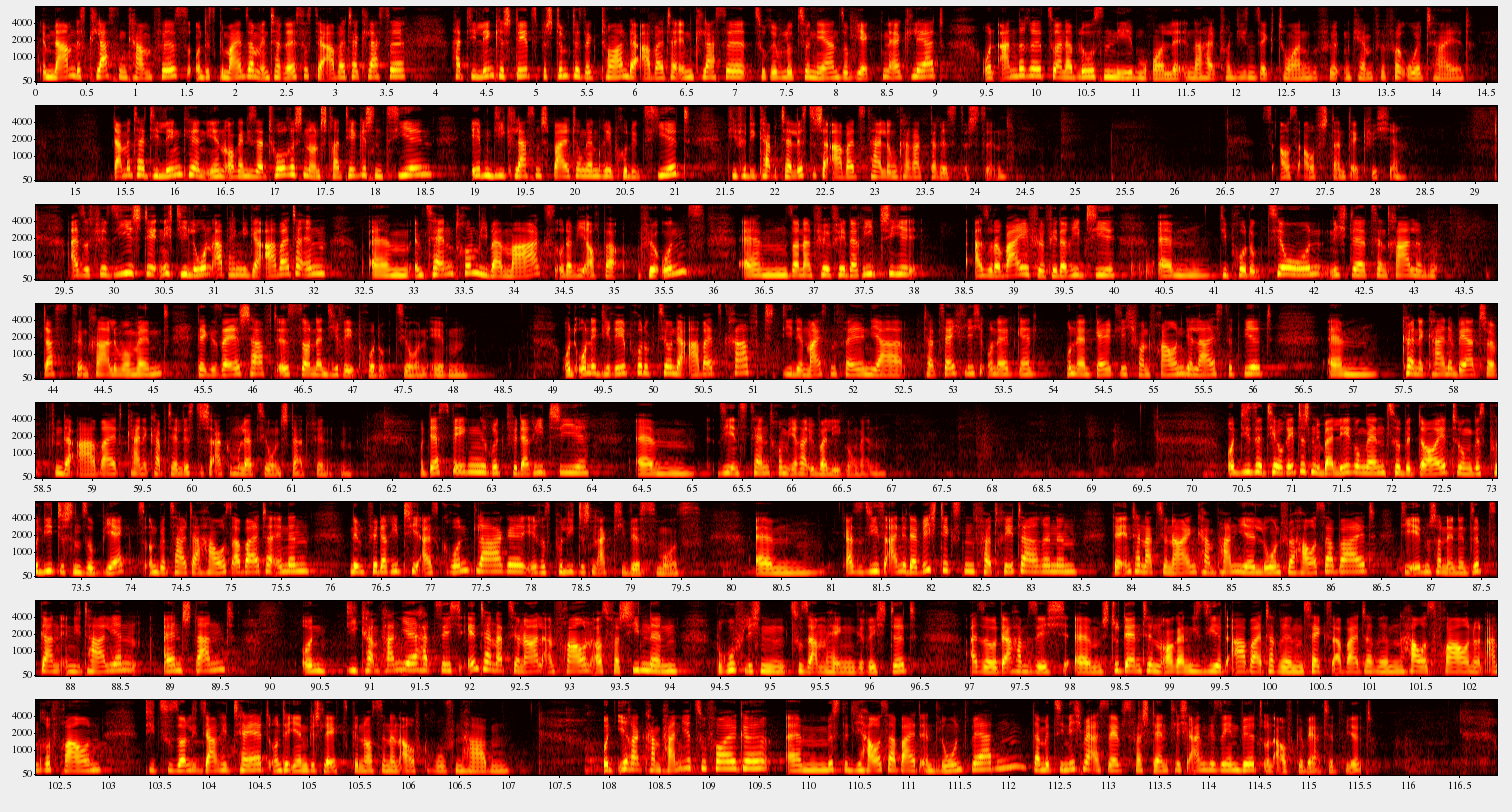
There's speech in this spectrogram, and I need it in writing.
Im Namen des Klassenkampfes und des gemeinsamen Interesses der Arbeiterklasse hat die Linke stets bestimmte Sektoren der Arbeiterinnenklasse zu revolutionären Subjekten erklärt und andere zu einer bloßen Nebenrolle innerhalb von diesen Sektoren geführten Kämpfe verurteilt. Damit hat die Linke in ihren organisatorischen und strategischen Zielen eben die Klassenspaltungen reproduziert, die für die kapitalistische Arbeitsteilung charakteristisch sind. Das Ausaufstand der Küche. Also für sie steht nicht die lohnabhängige Arbeiterin ähm, im Zentrum, wie bei Marx oder wie auch bei, für uns, ähm, sondern für Federici, also dabei für Federici ähm, die Produktion nicht der zentrale, das zentrale Moment der Gesellschaft ist, sondern die Reproduktion eben. Und ohne die Reproduktion der Arbeitskraft, die in den meisten Fällen ja tatsächlich unentgeltlich von Frauen geleistet wird, ähm, könne keine wertschöpfende Arbeit, keine kapitalistische Akkumulation stattfinden. Und deswegen rückt Federici ähm, sie ins Zentrum ihrer Überlegungen. Und diese theoretischen Überlegungen zur Bedeutung des politischen Subjekts und bezahlter Hausarbeiterinnen nimmt Federici als Grundlage ihres politischen Aktivismus. Ähm, also sie ist eine der wichtigsten Vertreterinnen der internationalen Kampagne Lohn für Hausarbeit, die eben schon in den 70ern in Italien entstand. Und die Kampagne hat sich international an Frauen aus verschiedenen beruflichen Zusammenhängen gerichtet. Also da haben sich ähm, Studentinnen organisiert, Arbeiterinnen, Sexarbeiterinnen, Hausfrauen und andere Frauen, die zu Solidarität unter ihren Geschlechtsgenossinnen aufgerufen haben. Und ihrer Kampagne zufolge ähm, müsste die Hausarbeit entlohnt werden, damit sie nicht mehr als selbstverständlich angesehen wird und aufgewertet wird.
